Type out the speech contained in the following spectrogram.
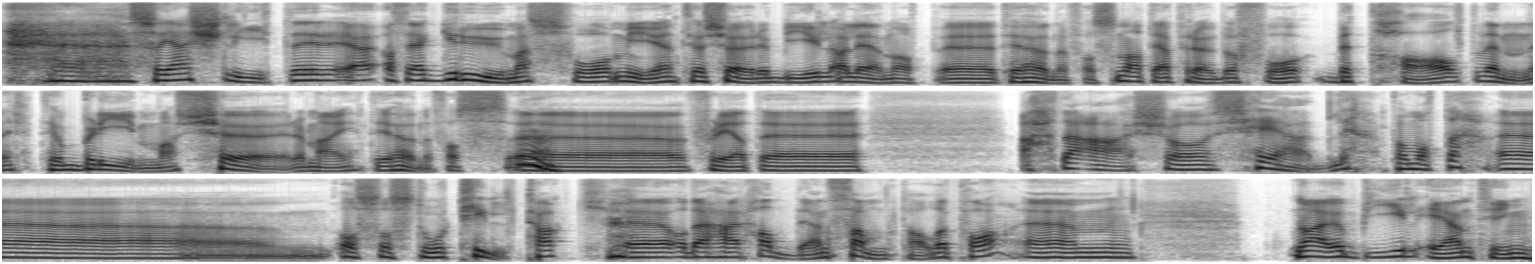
Eh, Så jeg sliter jeg, Altså jeg gruer meg så mye til å kjøre bil alene opp eh, til Hønefossen at jeg har prøvd å få betalt venner til å bli med og kjøre meg til Hønefoss. Eh, fordi at det, eh, det er så kjedelig, på en måte. Eh, og så stort tiltak. Eh, og det her hadde jeg en samtale på. Nå er jo bil én ting,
